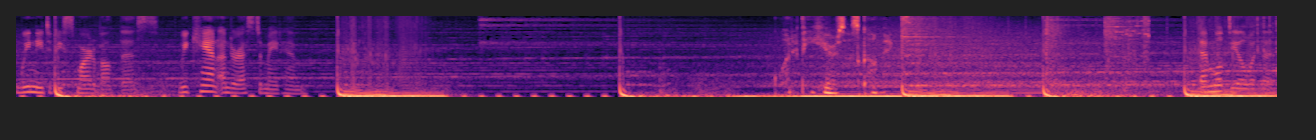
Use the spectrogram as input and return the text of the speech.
We need to be smart about this. We can't underestimate him. What if he hears us coming? Then we'll deal with it.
